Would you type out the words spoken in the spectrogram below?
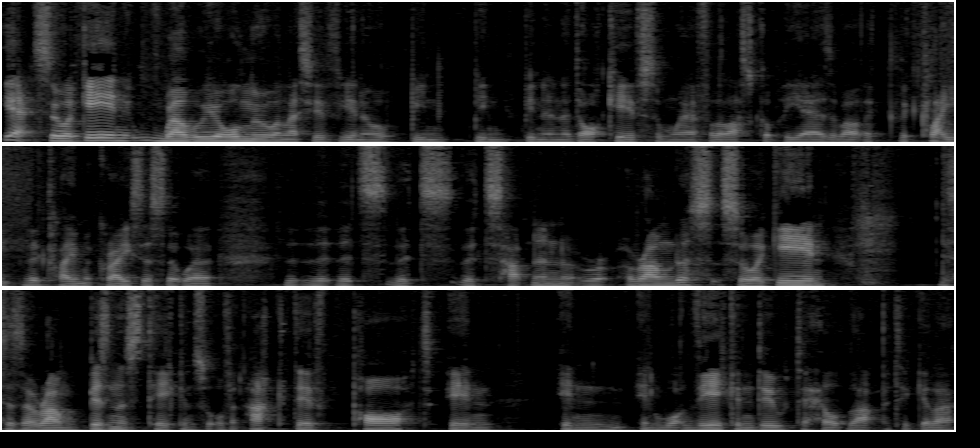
Yeah, so again, well, we all know unless you've you know been been been in a dark cave somewhere for the last couple of years about the the, cli- the climate crisis that we're that, that's that's that's happening ar- around us. So again, this is around business taking sort of an active part in in in what they can do to help that particular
